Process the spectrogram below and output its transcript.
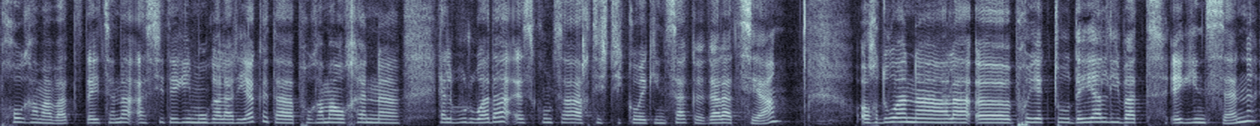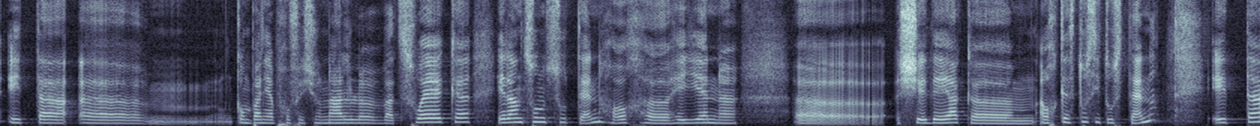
programa bat, deitzen da azitegi mugalariak, eta programa horren uh, helburua da ezkuntza artistiko ekintzak garatzea. Orduan ala, uh, proiektu deialdi bat egin zen eta uh, kompainia profesional bat zuek erantzun zuten hor uh, heien uh, sedeak uh, aurkeztu zituzten eta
